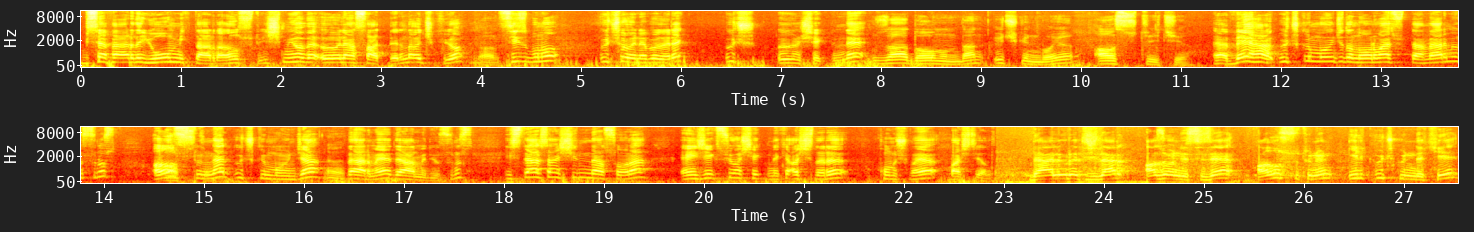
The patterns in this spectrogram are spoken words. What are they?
Bir seferde yoğun miktarda ağız sütü içmiyor ve öğlen saatlerinde acıkıyor. Doğru. Siz bunu 3 öğüne bölerek 3 öğün şeklinde Buzağı doğumundan 3 gün boyu ağız sütü içiyor. E, ve ha 3 gün boyunca da normal sütten vermiyorsunuz. Ağız sütü. sütünden 3 gün boyunca Evet. vermeye devam ediyorsunuz. İstersen şimdiden sonra enjeksiyon şeklindeki aşıları konuşmaya başlayalım. Değerli üreticiler, az önce size ağız sütünün ilk 3 gündeki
